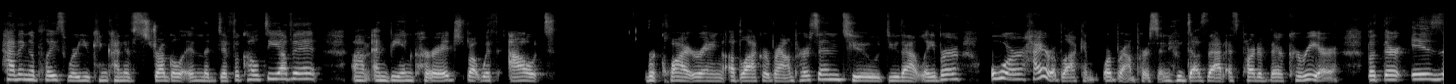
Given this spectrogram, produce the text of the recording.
having a place where you can kind of struggle in the difficulty of it um, and be encouraged, but without requiring a black or brown person to do that labor or hire a black or brown person who does that as part of their career. But there is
